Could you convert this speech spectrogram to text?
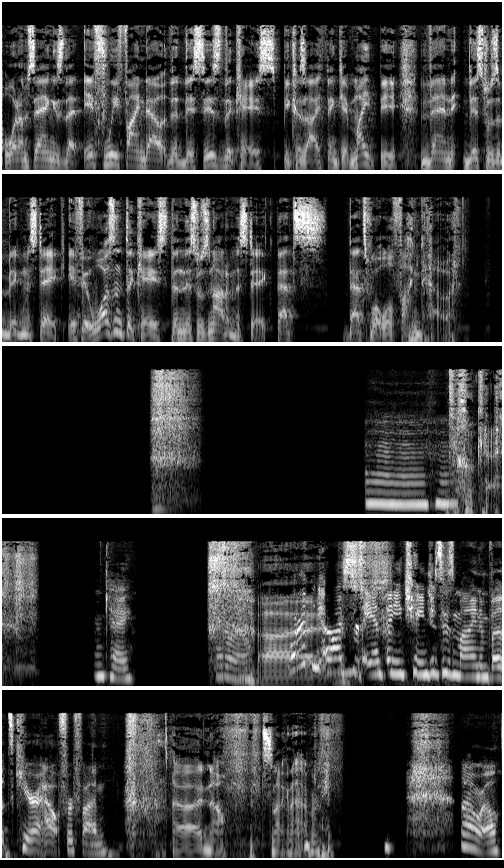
what I'm saying is that if we find out that this is the case, because I think it might be, then this was a big mistake. If it wasn't the case, then this was not a mistake. That's, that's what we'll find out. Mm-hmm. Okay. Okay. I don't know. Uh, what are the odds that Anthony changes his mind and votes Kira out for fun? Uh, no, it's not going to happen. oh well.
